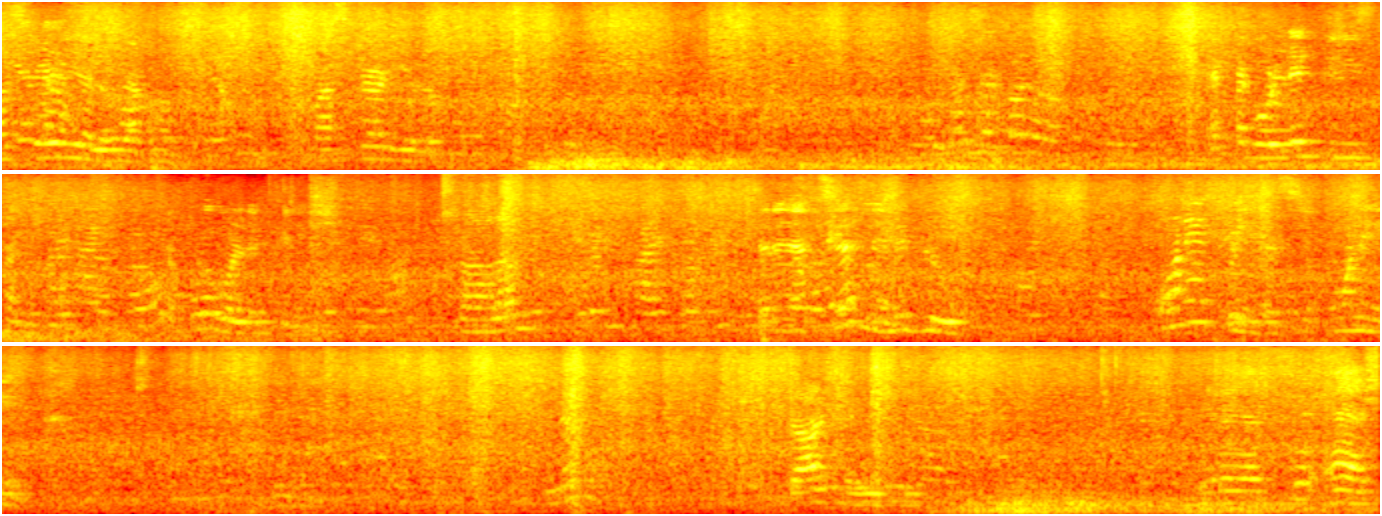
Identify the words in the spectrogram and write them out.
mustard yellow দেখো মাস্টার্ড ইয়েলো একটা গোল্ডেন ফিনিশ থাকে এটা পুরো গোল্ডেন ফিনিশ সরালাম এটা যাচ্ছে নেভি ব্লু। অনেক প্রিন্ট এসছে, অনেক। ডার্ক নেভি ব্লু এটা যাচ্ছে অ্যাশ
